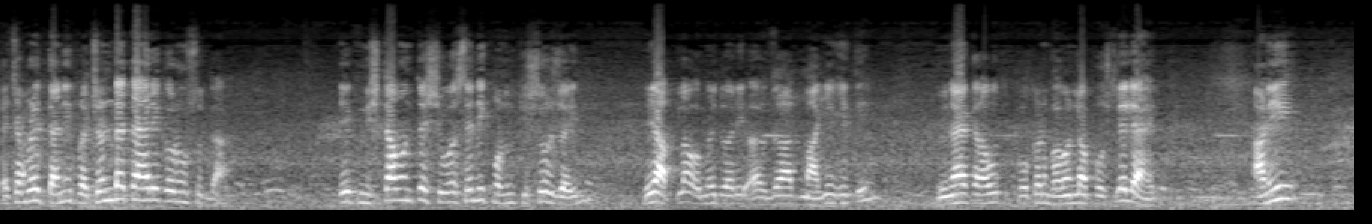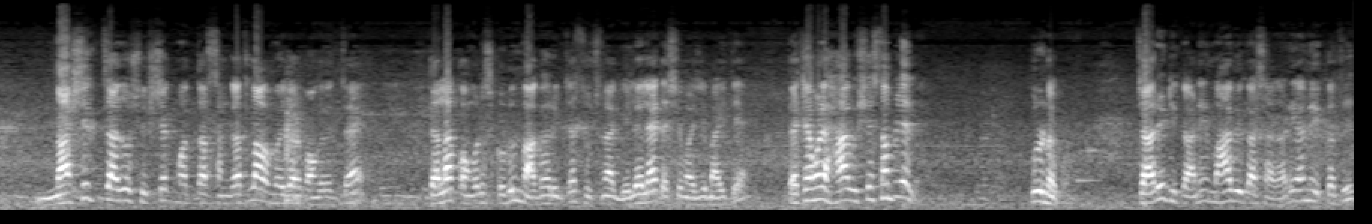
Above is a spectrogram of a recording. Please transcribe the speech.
त्याच्यामुळे त्यांनी प्रचंड तयारी करून सुद्धा एक निष्ठावंत शिवसैनिक म्हणून किशोर जैन हे आपला उमेदवारी अर्ज आज मागे घेतील. विनायक राऊत कोकण भवनला पोचलेले आहेत. आणि नाशिकचा जो शिक्षक मतदारसंघातला उमेदवार काँग्रेसचा आहे त्याला काँग्रेसकडून माघारीच्या सूचना गेलेल्या आहेत अशी माझी माहिती आहे. त्याच्यामुळे हा विषय संपलेला आहे. पूर्णपणे. चारही ठिकाणी महाविकास आघाडी आम्ही एकत्रित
